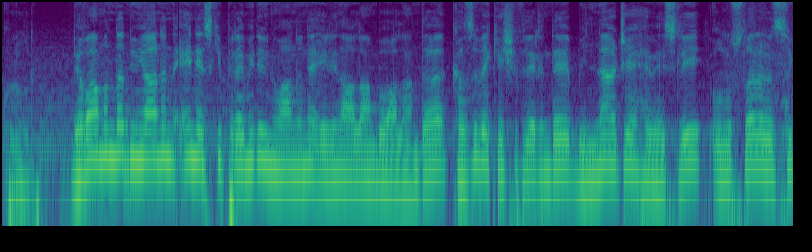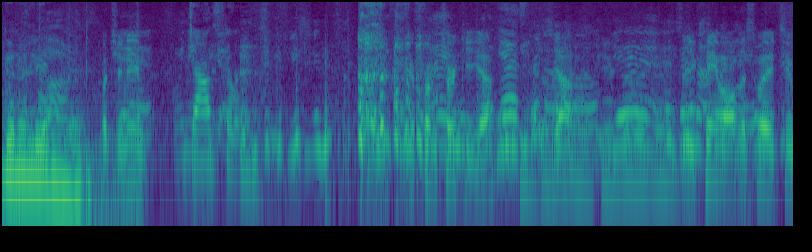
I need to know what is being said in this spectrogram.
kuruldu. Devamında dünyanın en eski piramidi ünvanını eline alan bu alanda kazı ve keşiflerinde binlerce hevesli uluslararası gönüllüyü ağırladı. What's your name? Cansu. You- you're from Turkey, yeah? Yes. Yeah. So you came all this way to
